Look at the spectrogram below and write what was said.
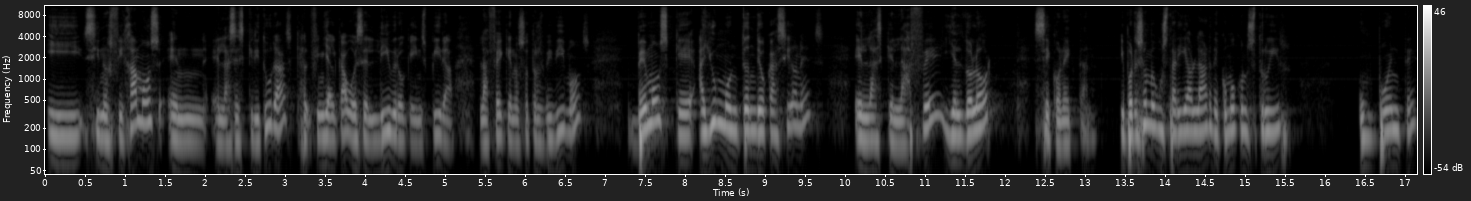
Y si nos fijamos en, las escrituras, que al fin y al cabo es el libro que inspira la fe que nosotros vivimos, vemos que hay un montón de ocasiones en las que la fe y el dolor se conectan. Y por eso me gustaría hablar de cómo construir un puente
